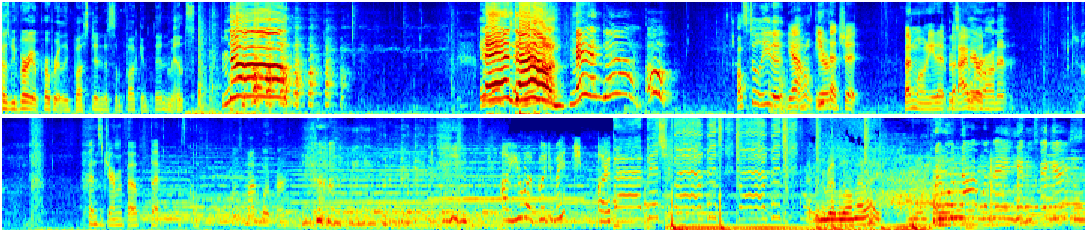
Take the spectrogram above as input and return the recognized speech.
As we very appropriately bust into some fucking thin mints. No! Man down! Hannah. Man down! Oh! I'll still eat it. I Yeah, don't eat that shit. Ben won't eat it, There's but I hair would. on it. Ben's a germaphobe, but it's cool. Where's my boyfriend? Are you a good witch or a bad bitch? Bad bitch, bad bitch. I've been a rebel all my life. We will not remain hidden figures.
